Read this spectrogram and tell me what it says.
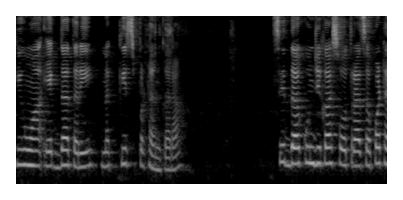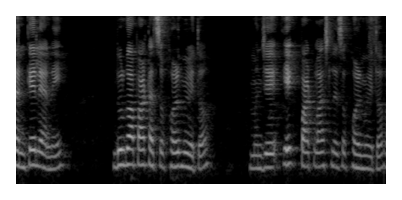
किंवा एकदा तरी नक्कीच पठण करा. सिद्ध कुंजिका स्तोत्राचं पठण केल्याने दुर्गापाठाचं फळ मिळतं. म्हणजे एक पाठ वाचल्याचं फळ मिळतं.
